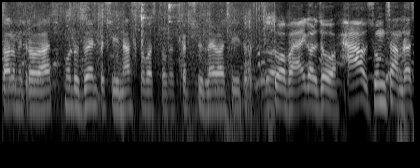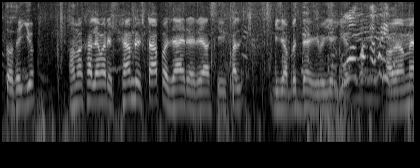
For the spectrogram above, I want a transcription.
ચાલો મિત્રો હાથ મોટું ધોઈને પછી નાસ્તો વાસ્તો કરશું લાવ્યા છીએ તો. ભાઈ આગળ જો હાવ સુમસામ રસ્તો થઈ ગયો. અમે ખાલી અમારી ફેમિલી સ્ટાફ જ હારે રહ્યા છીએ ખાલી બીજા બધા વહી ગયા. હવે અમે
